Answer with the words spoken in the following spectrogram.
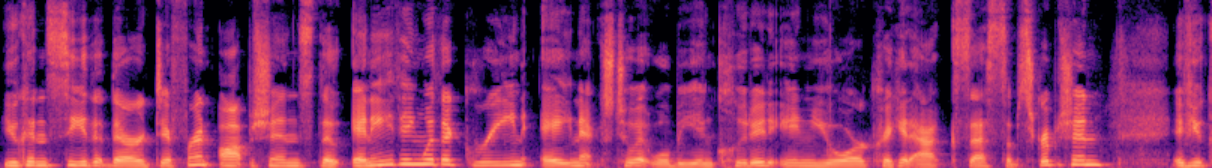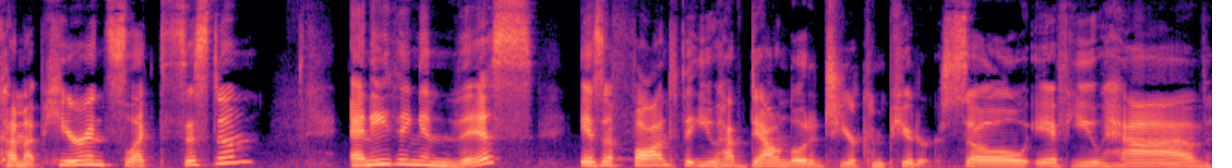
You can see that there are different options. Though anything with a green A next to it will be included in your Cricut Access subscription. If you come up here and select system, anything in this is a font that you have downloaded to your computer. So if you have,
